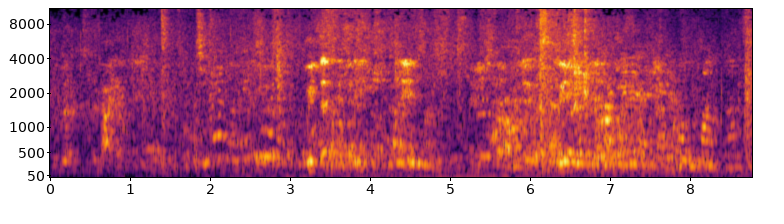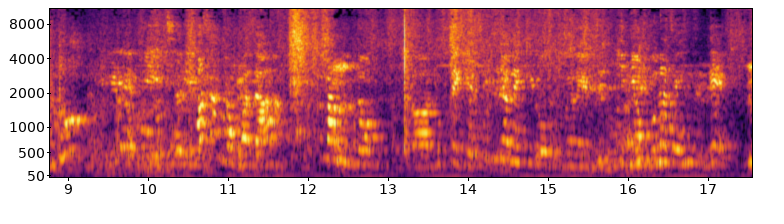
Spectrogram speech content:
그 우익단체들이 네. 의회를 이게 우리 여기 화산병마다 수상운동 어, 600일 10년의 기록 이번에 기념 문화제 했는데 未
